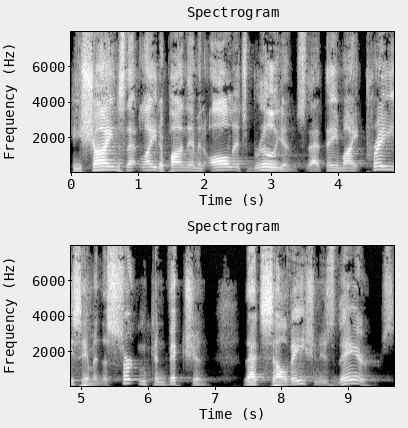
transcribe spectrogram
He shines that light upon them in all its brilliance that they might praise him in the certain conviction that salvation is theirs.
